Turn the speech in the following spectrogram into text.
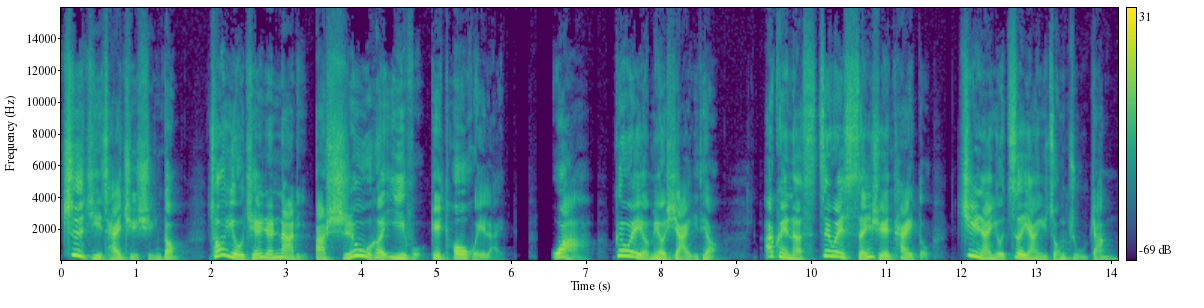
自己采取行动，从有钱人那里把食物和衣服给偷回来。哇，各位有没有吓一跳？Aquinas 这位神学泰斗竟然有这样一种主张。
